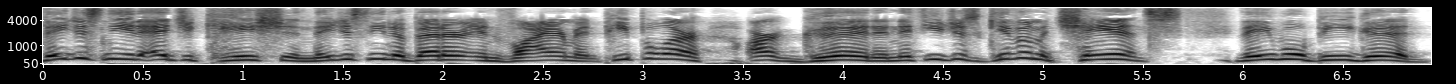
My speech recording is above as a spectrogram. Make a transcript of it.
They just need education. They just need a better environment. People are, are good. And if you just give them a chance, they will be good.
